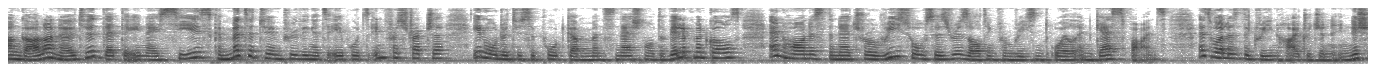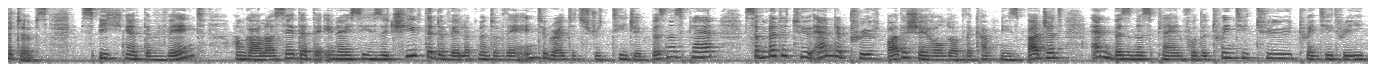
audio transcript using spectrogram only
Hangala noted that the NAC is committed to improving its airport's infrastructure in order to support government's national development goals and harness the natural resources resulting from recent oil and gas finds, as well as the green hydrogen initiatives. Speaking at the event, Hangala said that the NAC has achieved the development of their integrated strategic business plan, submitted to and approved by the shareholder of the company's budget and business plan for the 22 23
